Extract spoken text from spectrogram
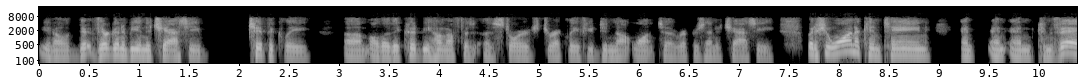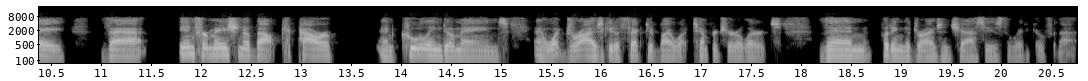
you know, they're, they're going to be in the chassis typically um, although they could be hung off the uh, storage directly if you did not want to represent a chassis. But if you want to contain and, and, and convey that information about power and cooling domains and what drives get affected by what temperature alerts, then putting the drives in chassis is the way to go for that.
